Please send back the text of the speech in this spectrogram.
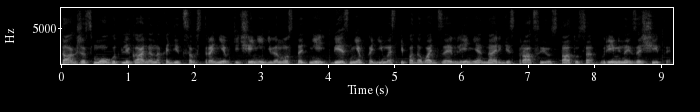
также смогут легально находиться в стране в течение 90 дней, без необходимости подавать заявление на регистрацию статуса временной защиты.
